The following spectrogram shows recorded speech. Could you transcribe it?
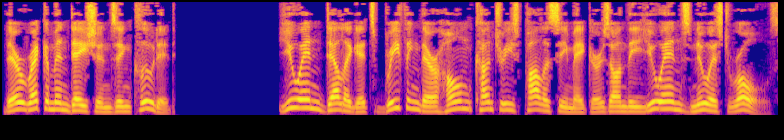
Their recommendations included UN delegates briefing their home countries' policymakers on the UN's newest roles,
